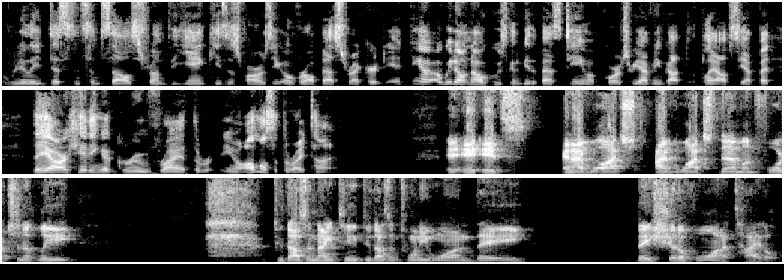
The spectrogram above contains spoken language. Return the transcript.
really distance themselves from the Yankees as far as the overall best record. It, you know, we don't know who's going to be the best team. Of course, we haven't even gotten to the playoffs yet, but they are hitting a groove right at the you know almost at the right time. It, it's and I've watched I've watched them unfortunately 2019 2021 they they should have won a title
